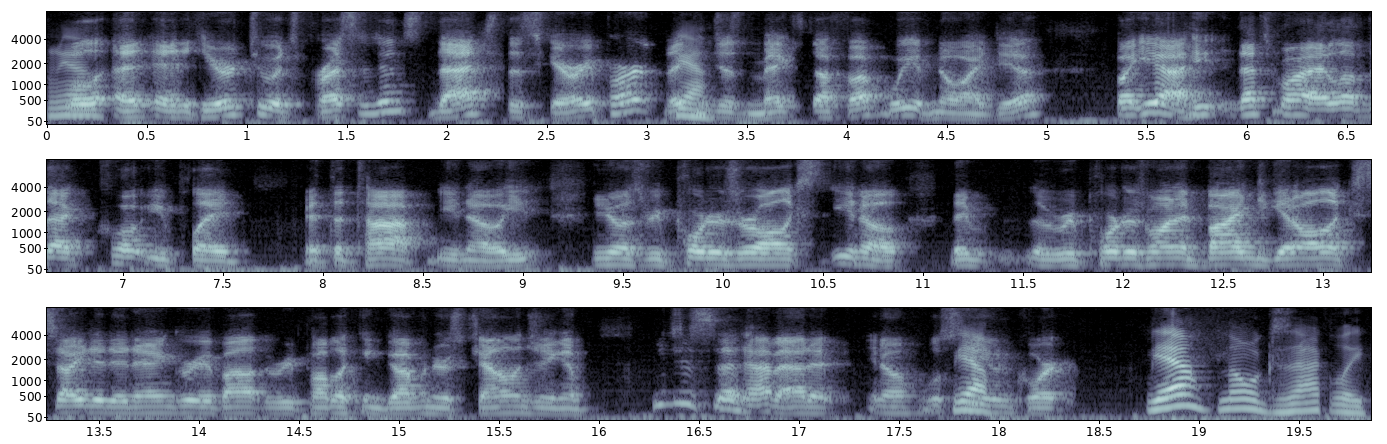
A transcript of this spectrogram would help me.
yeah. will a- adhere to its precedents, that's the scary part. They yeah. can just make stuff up. We have no idea. But yeah, he, that's why I love that quote you played at the top. You know, he, you know, as reporters are all, you know, they the reporters wanted Biden to get all excited and angry about the Republican governors challenging him. He just said, "Have at it." You know, we'll see yeah. you in court. Yeah, no, exactly.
